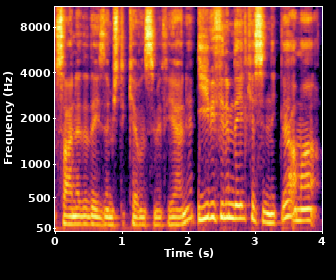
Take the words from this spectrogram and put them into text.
Sahnede de izlemiştik Kevin Smith'i yani. İyi bir film değil kesinlikle ama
